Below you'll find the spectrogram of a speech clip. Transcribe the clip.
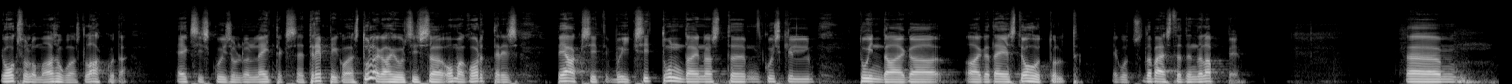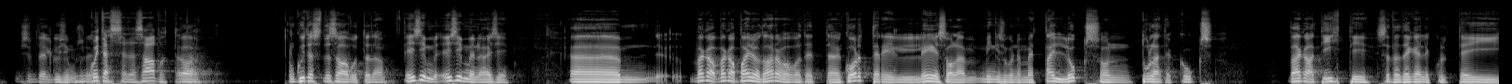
jooksul oma asukohast lahkuda. ehk siis, kui sul on näiteks trepikojas tulekahju, siis sa oma korteris peaksid, võiksid tunda ennast äh, kuskil tund aega, aega täiesti ohutult ja kutsuda päästjad endale appi ähm,. mis veel küsimus oli? kuidas seda saavutada no,? kuidas seda saavutada? esim-, esimene asi ähm,. väga, väga paljud arvavad, et korteril ees olev mingisugune metalluks on tuletõkkeuks. väga tihti seda tegelikult ei,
